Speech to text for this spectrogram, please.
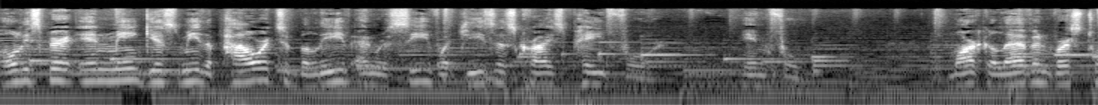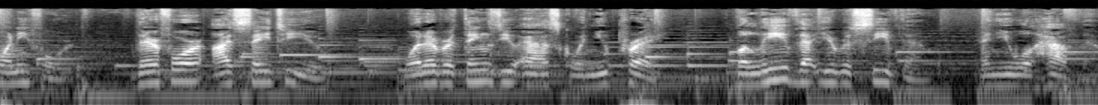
Holy Spirit in me gives me the power to believe and receive what Jesus Christ paid for in full. Mark 11, verse 24. Therefore I say to you, whatever things you ask when you pray, believe that you receive them, and you will have them.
